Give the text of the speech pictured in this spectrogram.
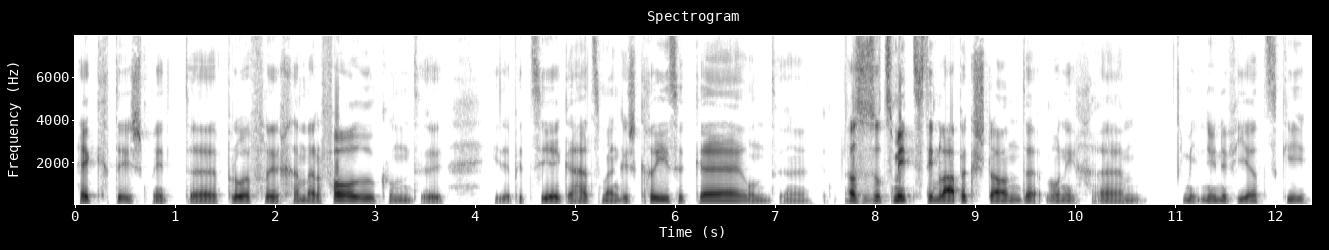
hektisch, mit äh, beruflichem Erfolg und äh, in den Beziehungen hat es manchmal Krisen gegeben und äh, also so mitten im Leben gestanden, wo ich ähm, mit 49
